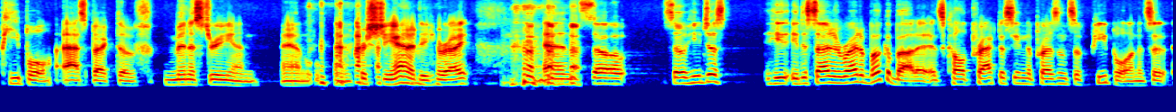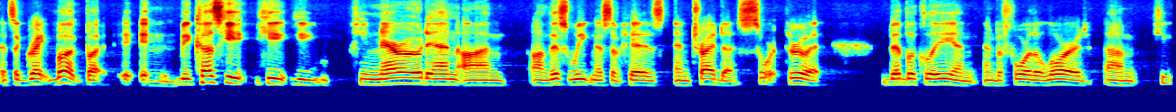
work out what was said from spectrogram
people aspect of ministry and and and Christianity, right? And so so he just he, he decided to write a book about it. It's called Practicing the Presence of People, and it's a it's a great book. But it, it, mm. because he he he he narrowed in on on this weakness of his and tried to sort through it biblically and and before the Lord, um, he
